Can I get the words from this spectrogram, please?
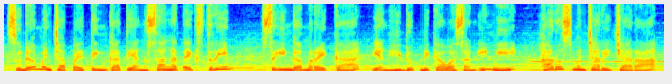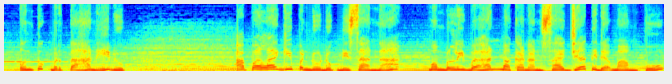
sudah mencapai tingkat yang sangat ekstrim, sehingga mereka yang hidup di kawasan ini harus mencari cara untuk bertahan hidup. Apalagi penduduk di sana membeli bahan makanan saja tidak mampu,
